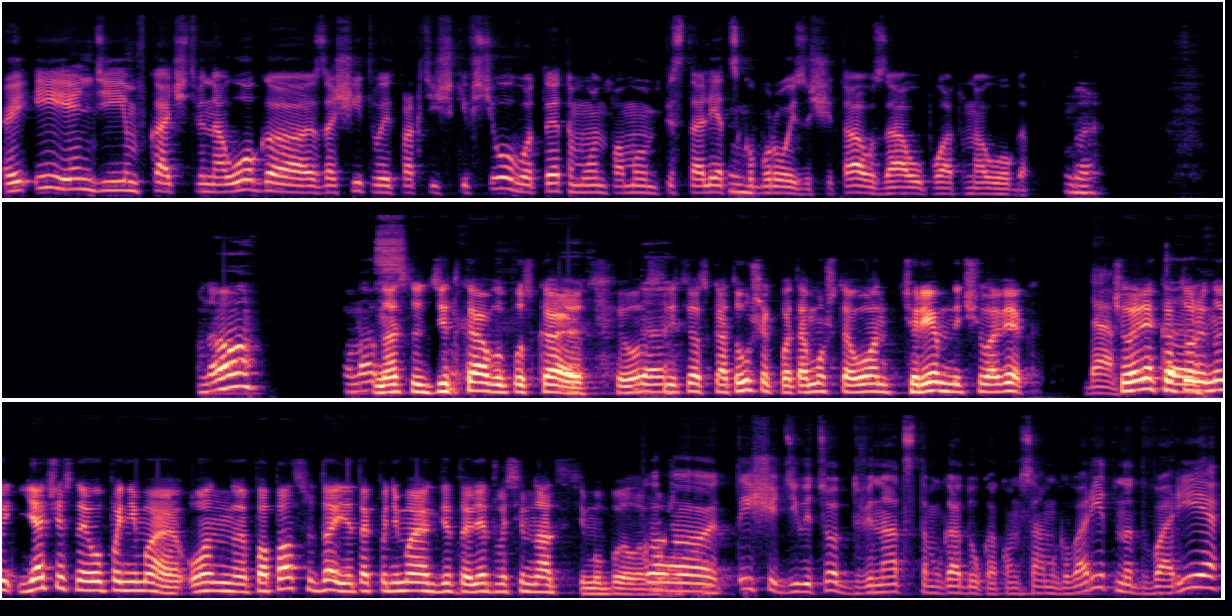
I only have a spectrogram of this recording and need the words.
Э, и Энди им в качестве налога засчитывает практически все. Вот этому он, по-моему, пистолет с кобурой засчитал за уплату налога. Да. Но у нас... Нас тут детка выпускают, да, и он да. слетел с катушек, потому что он тюремный человек. Да. Человек, который, ну, я честно его понимаю, он попал сюда, я так понимаю, где-то лет 18 ему было. В 1912 году, как он сам говорит, на дворе...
